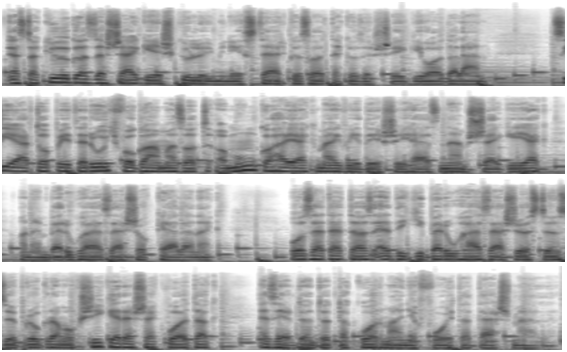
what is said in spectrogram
ezt a külgazdasági és külügyminiszter közölte közösségi oldalán. Szijjártó Péter úgy fogalmazott, a munkahelyek megvédéséhez nem segélyek, hanem beruházások kellenek. Hozzátette az eddigi beruházás ösztönző programok sikeresek voltak, ezért döntött a kormány a folytatás mellett.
